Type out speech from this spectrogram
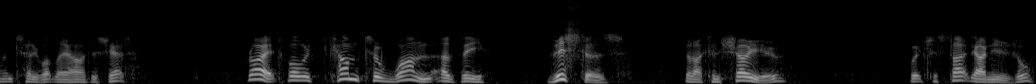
won't tell you what they are just yet. Right, well we've come to one of the vistas that I can show you, which is slightly unusual.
